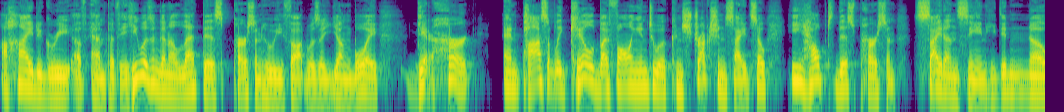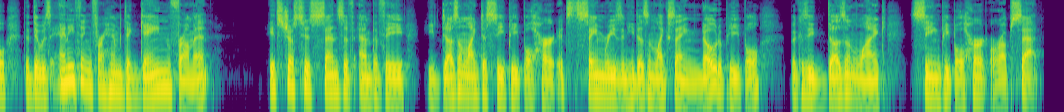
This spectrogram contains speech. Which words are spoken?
a high degree of empathy. He wasn't going to let this person who he thought was a young boy get hurt and possibly killed by falling into a construction site. So he helped this person sight unseen. He didn't know that there was anything for him to gain from it. It's just his sense of empathy. He doesn't like to see people hurt. It's the same reason he doesn't like saying no to people because he doesn't like seeing people hurt or upset.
